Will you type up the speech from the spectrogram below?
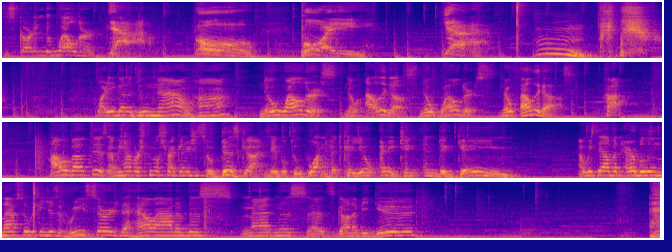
Discarding the Welder. Yeah. Oh, boy. Yeah. Mm. what are you gonna do now, huh? No welders, no Eldegoss, no welders, no Eldegoss. Ha! How about this? And we have our single strike energy, so this guy is able to one-hit KO anything in the game. And we still have an air balloon left, so we can just research the hell out of this madness. It's gonna be good.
